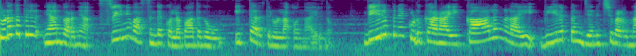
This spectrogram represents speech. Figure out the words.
തുടക്കത്തിൽ ഞാൻ പറഞ്ഞ ശ്രീനിവാസന്റെ കൊലപാതകവും ഇത്തരത്തിലുള്ള ഒന്നായിരുന്നു. വീരപ്പനെ കൊടുക്കാനായി കാലങ്ങളായി വീരപ്പൻ ജനിച്ചു വളർന്ന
